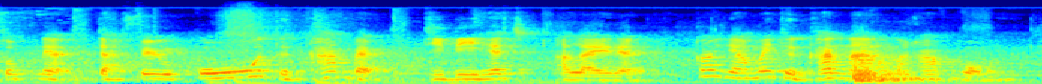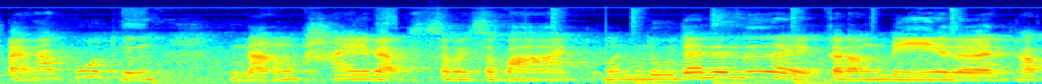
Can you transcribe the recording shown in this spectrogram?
ซุปเนี่ยจะฟิลกู๊ดถึงขั้นแบบ GDH อะไรเนี่ย ก็ยังไม่ถึงขั้นนั้นนะครับผมแต่ถ้าพูดถึงหนังไทยแบบสบายๆมันดูได้เรื่อยๆกำลังดีเลยครับ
